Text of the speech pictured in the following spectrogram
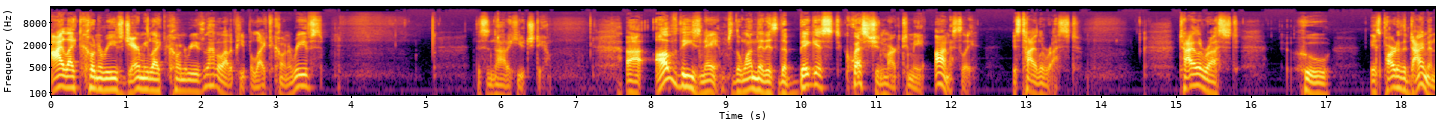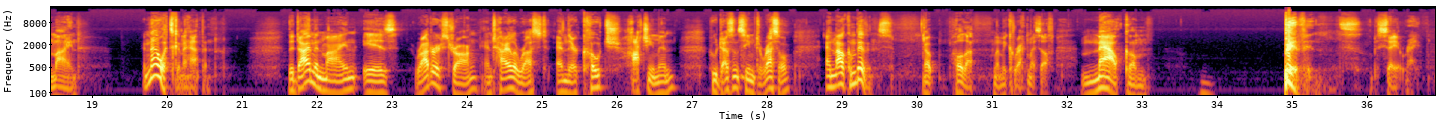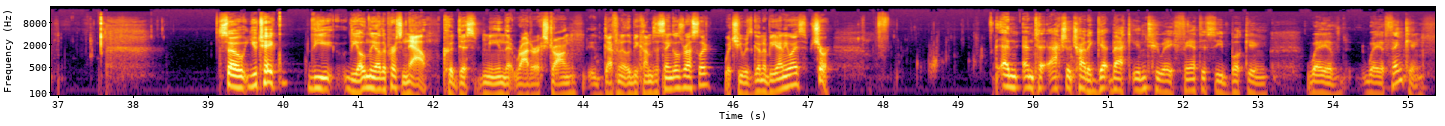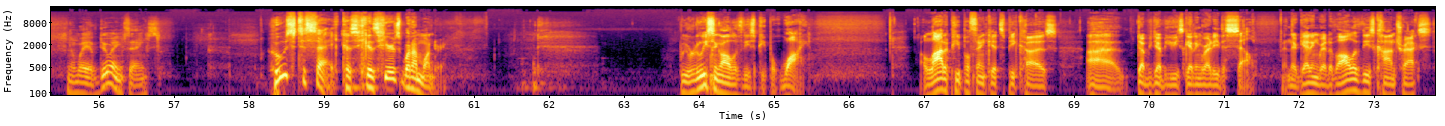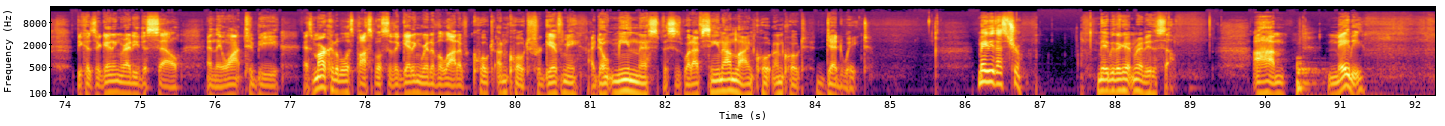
I liked Kona Reeves. Jeremy liked Kona Reeves. Not a lot of people liked Kona Reeves. This is not a huge deal. Uh, of these names, the one that is the biggest question mark to me, honestly, is Tyler Rust. Tyler Rust, who is part of the Diamond Mine. And now what's going to happen? The Diamond Mine is Roderick Strong and Tyler Rust and their coach, Hachiman, who doesn't seem to wrestle, and Malcolm Bivens. Oh, hold on. Let me correct myself. Malcolm Bivens. Let me say it right. So you take the the only other person now. Could this mean that Roderick Strong definitely becomes a singles wrestler, which he was going to be anyways? Sure. And and to actually try to get back into a fantasy booking way of way of thinking and way of doing things. Who's to say? Because because here's what I'm wondering. We're releasing all of these people. Why? A lot of people think it's because uh, WWE is getting ready to sell. And they're getting rid of all of these contracts because they're getting ready to sell and they want to be as marketable as possible. So they're getting rid of a lot of quote unquote, forgive me, I don't mean this. This is what I've seen online, quote unquote, dead weight. Maybe that's true. Maybe they're getting ready to sell. Um, maybe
